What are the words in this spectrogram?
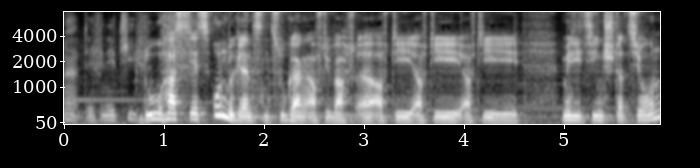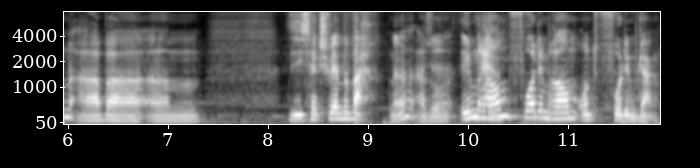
Ja, definitiv. Du hast jetzt unbegrenzten Zugang auf die, Wach äh, auf die, auf die, auf die Medizinstation, aber ähm, sie ist halt schwer bewacht, ne? Also im Ja. Raum, vor dem Raum und vor dem Gang.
